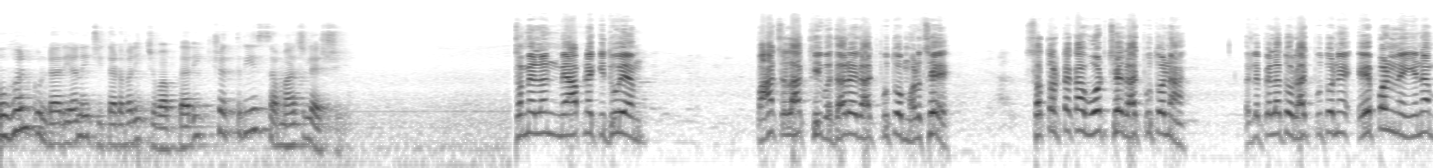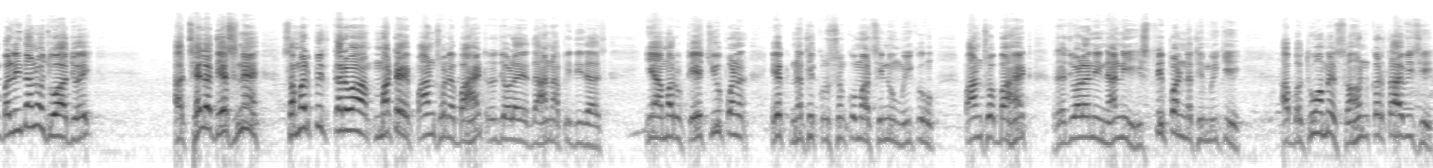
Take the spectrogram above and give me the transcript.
મોહન કુંડારિયાને જીતાડવાની જવાબદારી ક્ષત્રિય સમાજ લેશે. સંમેલન મેં આપને કીધું એમ, પાંચ લાખથી વધારે રાજપૂતો મળશે. સત્તર ટકા વોટ છે રાજપૂતોના. એટલે પહેલાં તો રાજપૂતોને એ પણ નહીં, એના બલિદાનો જોવા જોઈએ. આ છેલ્લે દેશને સમર્પિત કરવા માટે પાંચસો ને બાસઠ રજોડાએ દાન આપી દીધા છે. અહીંયા અમારું ટેચ્યુ પણ એક નથી કૃષ્ણકુમારસિંહનું મૂક્યું. પાંચસો બાસઠ રજવાડાની નાની હિસ્ટ્રી પણ નથી મૂકી. આ બધું અમે સહન કરતા આવી છીએ.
